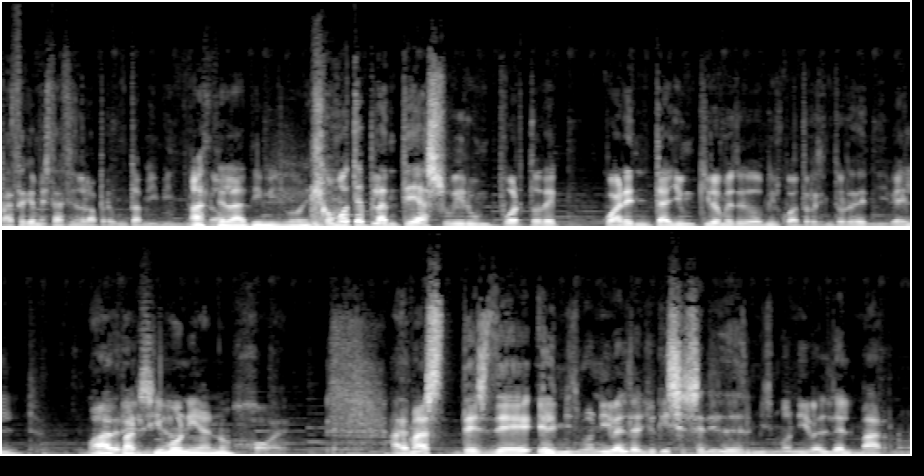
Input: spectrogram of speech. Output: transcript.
Parece que me está haciendo la pregunta a mí mismo. a ti mismo. ¿Cómo te planteas subir un puerto de 41 kilómetros y 2.400 de desnivel? Madre mía. parsimonia, ¿no? Joder. Además, desde el mismo nivel del... Yo quise salir desde el mismo nivel del mar, ¿no?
